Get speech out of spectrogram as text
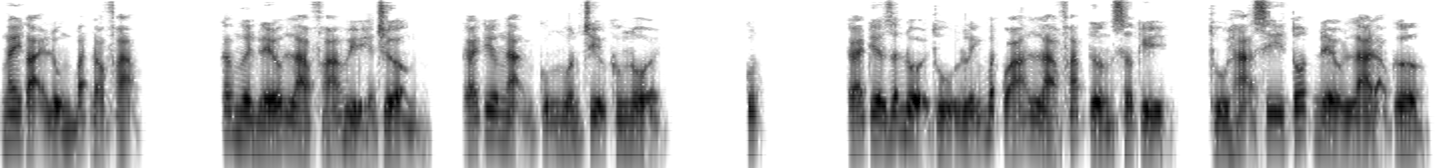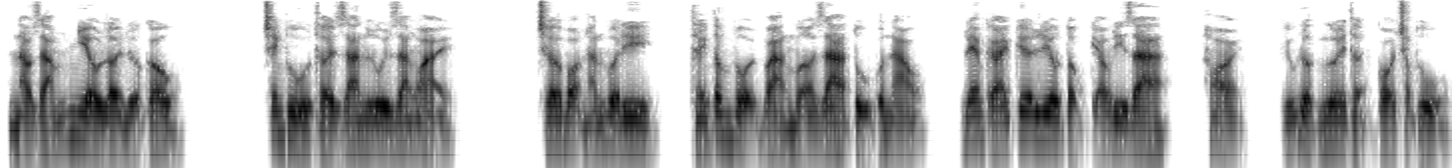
ngay tại lùng bắt đạo phạm. Các ngươi nếu là phá hủy hiện trường, cái kia ngạn cũng muốn chịu không nổi. Cút. cái kia dẫn đội thủ lĩnh bất quá là pháp tướng sơ kỳ, thủ hạ sĩ tốt đều là đạo cơ, nào dám nhiều lời nửa câu. Tranh thủ thời gian lui ra ngoài. Chờ bọn hắn vừa đi, thánh tâm vội vàng mở ra tủ quần áo, đem cái kia liêu tộc kéo đi ra, hỏi, cứu được ngươi thật có trọng thủ?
